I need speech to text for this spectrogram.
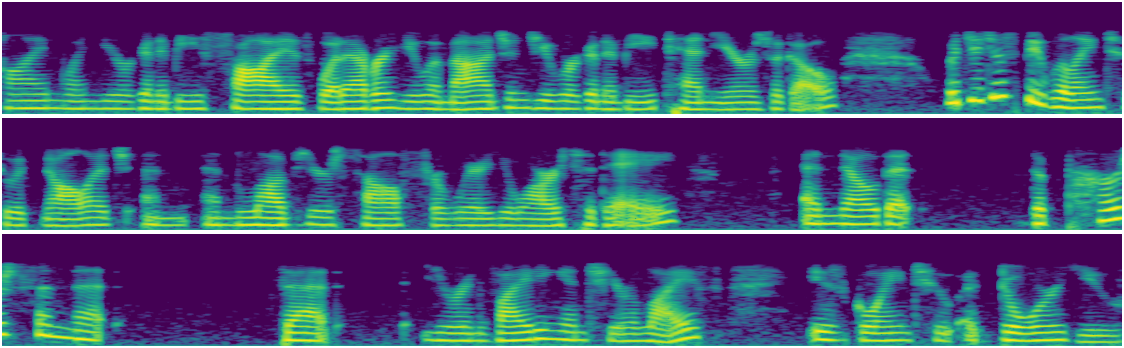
time when you're going to be size whatever you imagined you were going to be 10 years ago, would you just be willing to acknowledge and, and love yourself for where you are today and know that the person that that you're inviting into your life is going to adore you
